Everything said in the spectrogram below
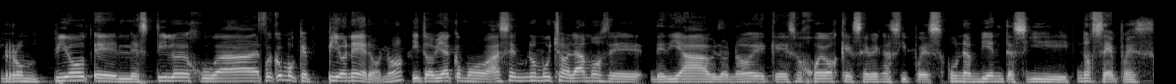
rompió el estilo de jugar, fue como que pionero, ¿no? Y todavía como hace no mucho hablamos de, de Diablo, ¿no? De que esos juegos que se ven así, pues, con un ambiente así, no sé, pues,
